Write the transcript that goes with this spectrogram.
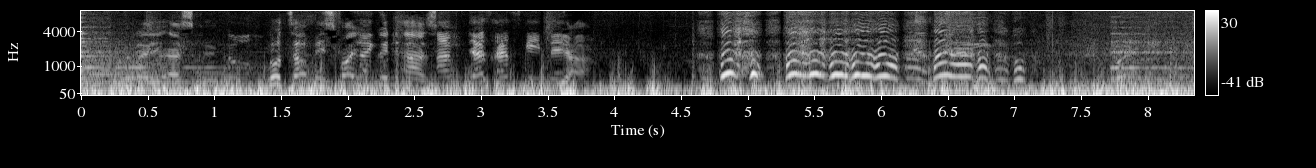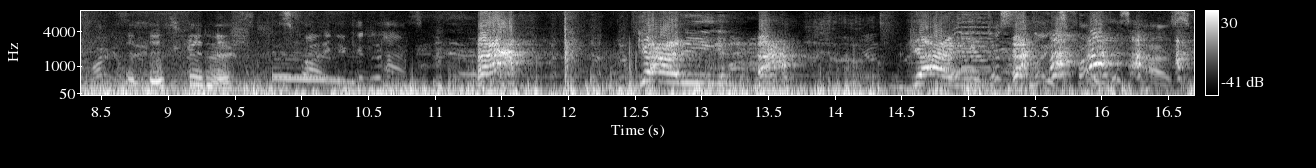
Okay. what are you asking? No. No, tell me. It's fine. you can ask. I'm just asking them. Yeah. what is it? It's finished. It's fine. You can ask. Got him! Got him! Just no, it's fine. Just ask.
